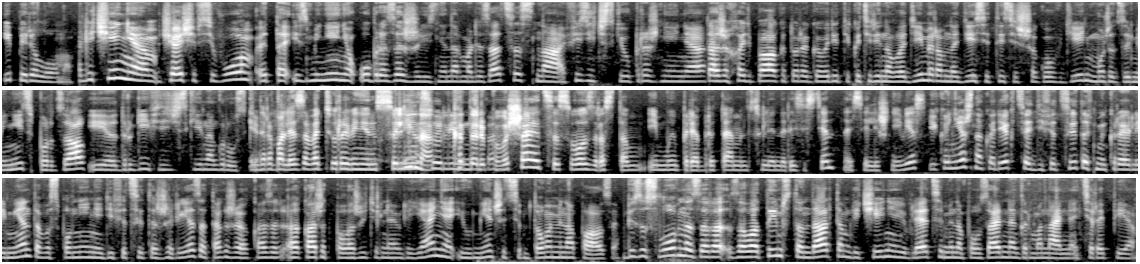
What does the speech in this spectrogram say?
и переломов. Лечение чаще всего это изменение образа жизни, нормализация сна, физические упражнения. Та же ходьба, о которой говорит Екатерина Владимировна, 10 тысяч шагов в день может заменить спортзал и другие физические нагрузки. И нормализовать уровень инсулина, Инсулин, который да. повышается с возрастом, и мы приобретаем инсулинорезистентность и лишний вес. И, конечно, коррекция дефицитов микроэлементов, восполнение дефицита железа также окажет положительное влияние и уменьшит симптомы менопаузы. Безусловно, золотым стандартом лечения является менопаузальная гормональная терапия.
